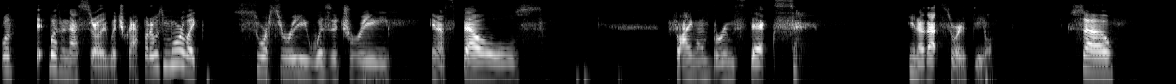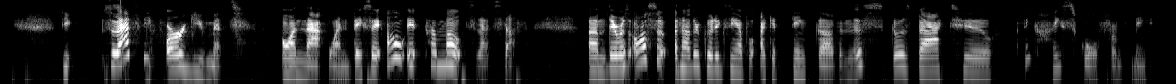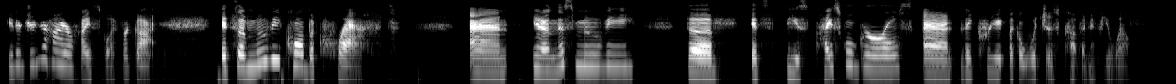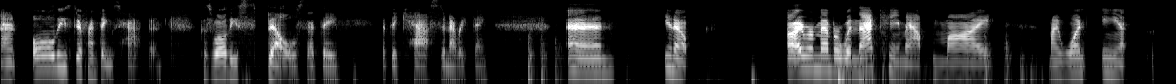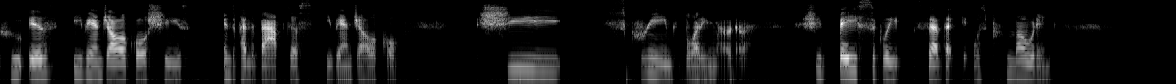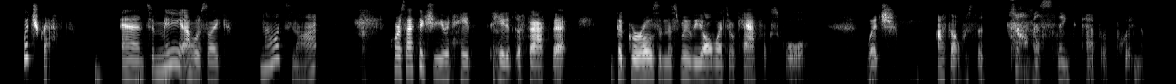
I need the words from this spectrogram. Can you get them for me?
Well, it wasn't necessarily witchcraft, but it was more like sorcery, wizardry, you know, spells, flying on broomsticks, you know, that sort of deal. So, the so that's the argument on that one. They say, oh, it promotes that stuff. Um, there was also another good example I could think of, and this goes back to, I think, high school for me, either junior high or high school, I forgot. it's a movie called The Craft. And you know, in this movie, the it's these high school girls and they create like a witch's coven, if you will. And all these different things happen because of all these spells that they that they cast and everything. And you know, I remember when that came out, my my one aunt who is evangelical, she's independent Baptist evangelical. She screamed bloody murder. She basically said that it was promoting witchcraft. And to me, I was like, no, it's not. Of course, I think she even hate, hated the fact that the girls in this movie all went to a Catholic school, which I thought was the dumbest thing to ever put in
